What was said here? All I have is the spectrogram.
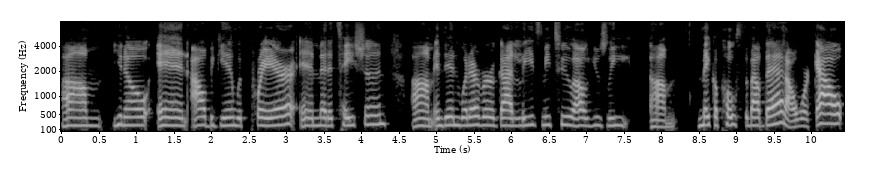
um you know and I'll begin with prayer and meditation um and then whatever God leads me to I'll usually um make a post about that. I'll work out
